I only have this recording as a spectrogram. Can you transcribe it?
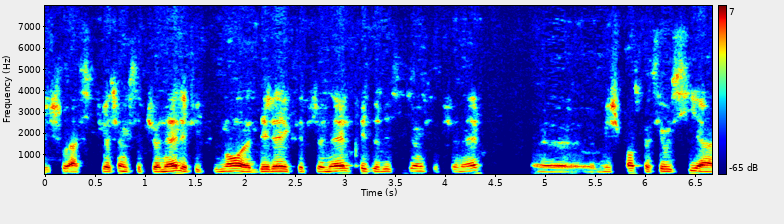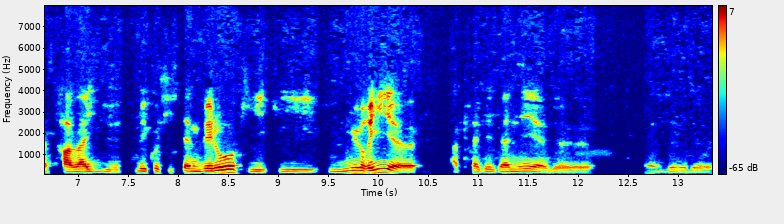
les choses à situation exceptionnelle, effectivement, euh, délai exceptionnel, prise de décision exceptionnelle. Euh, mais je pense que c'est aussi un travail de tout l'écosystème vélo qui, qui mûrit euh, après des années de, de, de,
